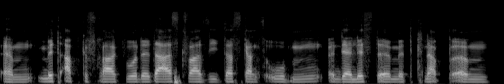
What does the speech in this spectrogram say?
ähm, mit abgefragt wurde, da ist quasi das ganz oben in der Liste mit knapp ähm,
